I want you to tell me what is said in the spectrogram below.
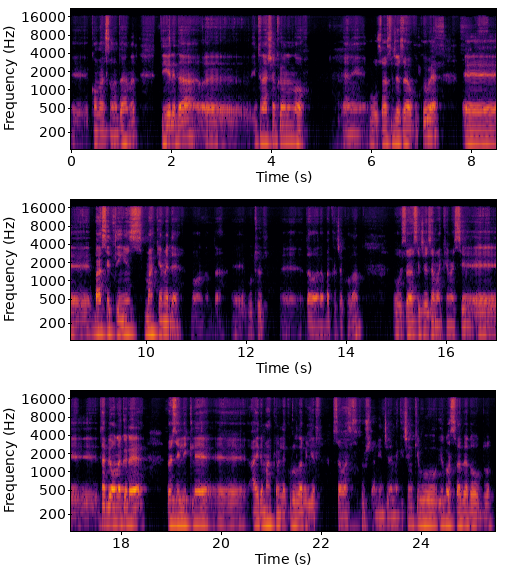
e, konvansiyona dayanır. Diğeri de e, International Criminal Law yani uluslararası ceza hukuku ve e, bahsettiğiniz mahkeme de bu anlamda e, bu tür e, davalara bakacak olan Uluslararası Ceza Mahkemesi. E, tabii ona göre özellikle e, ayrı mahkemeler kurulabilir savaş suçlarını incelemek için ki bu Yugoslavya'da oldu.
